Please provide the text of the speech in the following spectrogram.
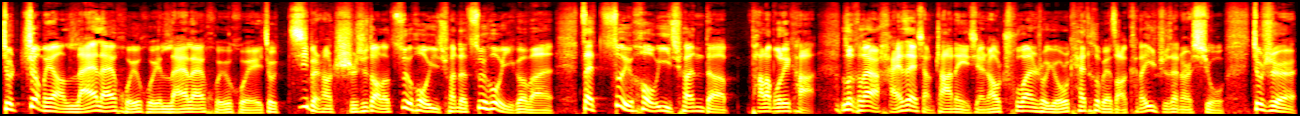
就这么样来来回回，来来回回，就基本上持续到了最后一圈的最后一个弯，在最后一圈的帕拉波利卡，勒克莱尔还在想扎内线，然后出弯的时候油开特别早，看他一直在那儿修，就是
